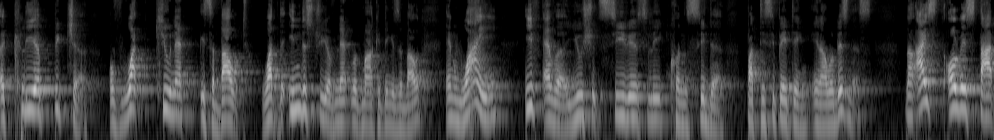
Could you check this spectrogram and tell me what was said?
a clear picture of what QNet is about what the industry of network marketing is about and why, if ever, you should seriously consider participating in our business. Now, I always start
